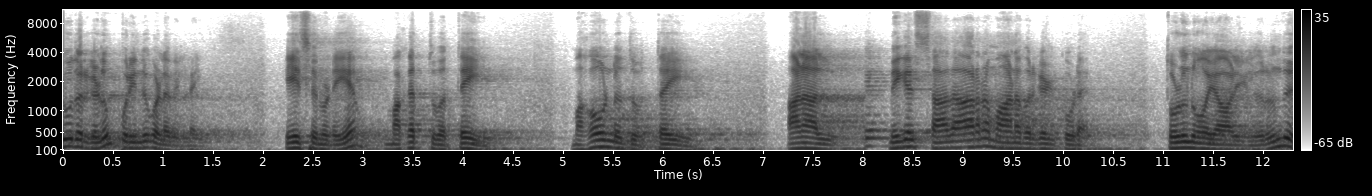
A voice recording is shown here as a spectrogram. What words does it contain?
யூதர்களும் புரிந்து கொள்ளவில்லை. இயேசுனுடைய மகத்துவத்தை மகோன்னதத்தை ஆனால் மிக சாதாரணமானவர்கள் கூட தொழுநோயாளியிலிருந்து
